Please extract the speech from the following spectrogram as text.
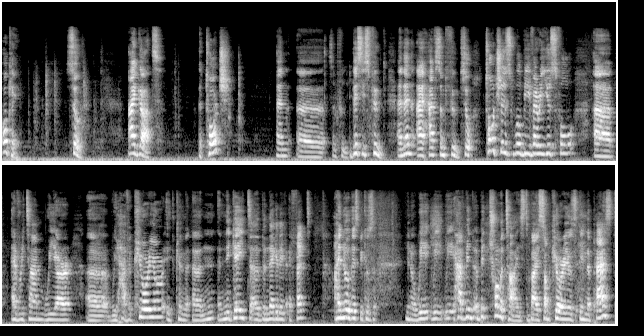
Okay. So I got a torch and uh, Some food. this is food. And then i have some food. So torches will be very useful uh, every time we are uh, we have a curio. It can uh, negate uh, the negative effect. I know this because you know we, we, we have been a bit traumatized by some curios in the past.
